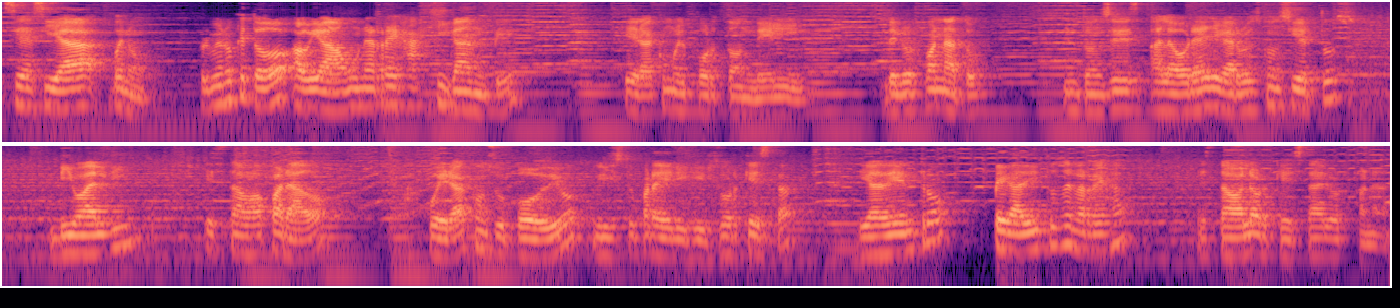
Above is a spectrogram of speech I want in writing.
se hacía, bueno, primero que todo había una reja gigante que era como el portón del, del orfanato. Entonces a la hora de llegar a los conciertos, Vivaldi estaba parado afuera con su podio, listo para dirigir su orquesta, y adentro, pegaditos a la reja, estaba la orquesta del orfanato.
